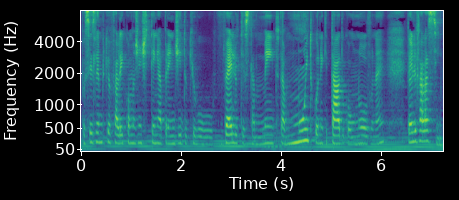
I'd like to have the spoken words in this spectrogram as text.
vocês lembram que eu falei como a gente tem aprendido que o Velho Testamento está muito conectado com o Novo, né? Então ele fala assim:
